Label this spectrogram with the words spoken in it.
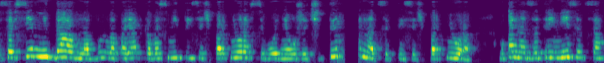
совсем недавно было порядка 8 тысяч партнеров, сегодня уже 14 тысяч партнеров. Буквально за три месяца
